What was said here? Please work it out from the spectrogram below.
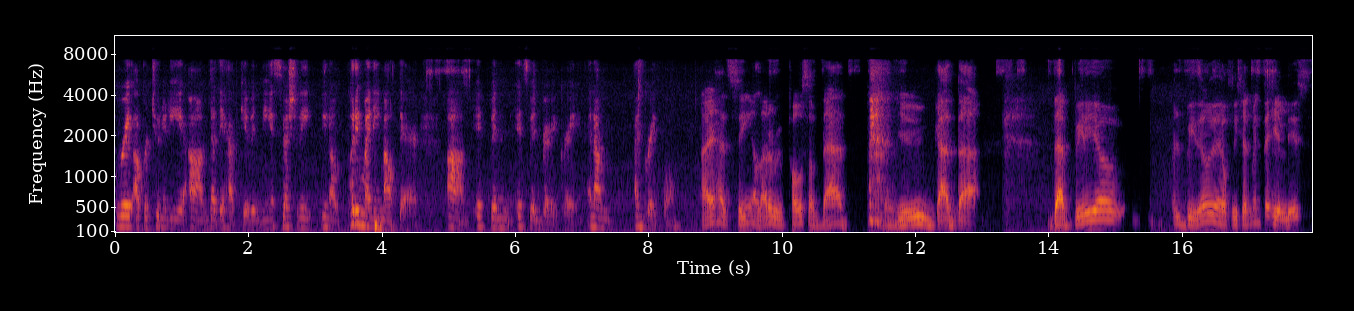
great opportunity um, that they have given me especially you know putting my name out there um, it's been it's been very great and i'm i'm grateful i had seen a lot of reposts of that and you got the that video, el video de oficialmente Heel Liz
